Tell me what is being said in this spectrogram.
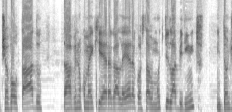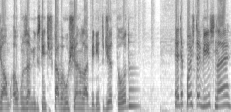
tinha voltado. Tava vendo como é que era a galera, gostava muito de labirinto. Então tinha alguns amigos que a gente ficava ruxando o labirinto o dia todo. E depois teve isso, né?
